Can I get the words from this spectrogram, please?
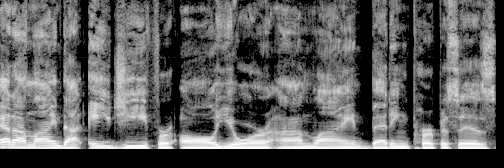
betonline.ag for all your online betting purposes.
